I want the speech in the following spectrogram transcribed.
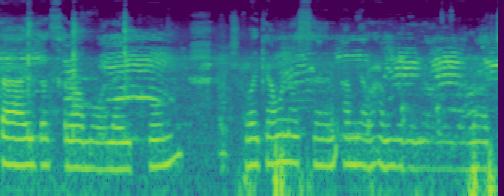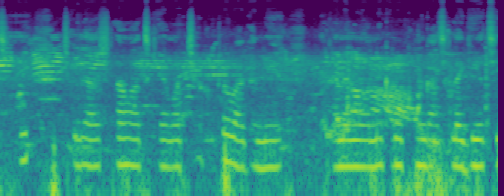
গাইজ আসসালামু আলাইকুম সবাই কেমন আছেন? আমি আলহামদুলিল্লাহ, অনেক ভালো আছি। চলে আসলাম আজকে আমার ছোট্ট বাগানে। এখানে আমি অনেক রকম গাছ লাগিয়েছি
